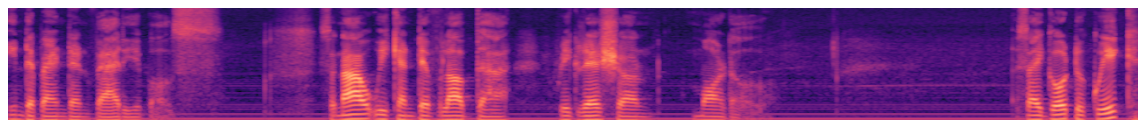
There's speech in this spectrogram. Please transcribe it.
independent variables. So now we can develop the regression model. So I go to quick,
